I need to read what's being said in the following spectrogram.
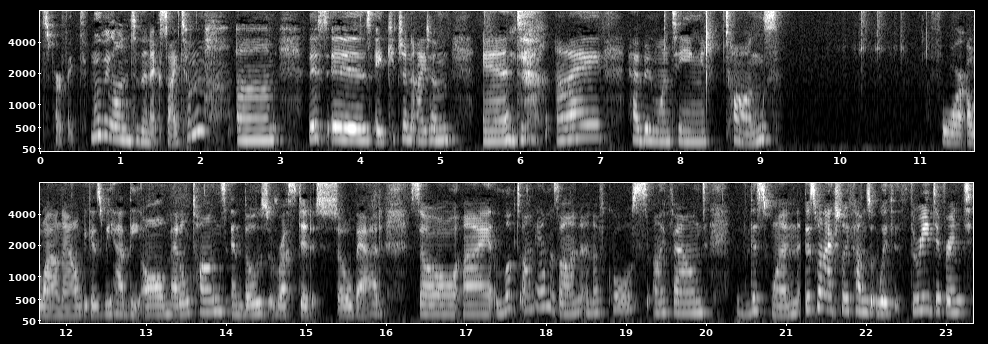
it's perfect. Moving on to the next item. Um, this is a kitchen item, and I had been wanting tongs for a while now because we had the all metal tongs and those rusted so bad. So I looked on Amazon and of course I found this one. This one actually comes with three different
